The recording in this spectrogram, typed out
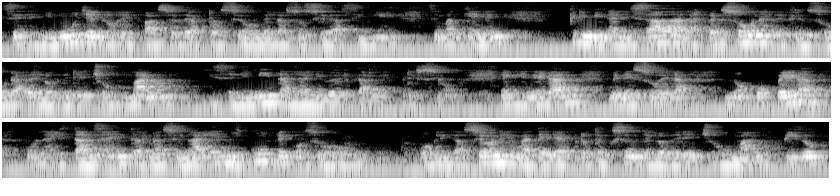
se disminuyen los espacios de actuación de la sociedad civil, se mantienen criminalizadas las personas defensoras de los derechos humanos y se limita la libertad de expresión. En general, Venezuela no coopera con las instancias internacionales ni cumple con sus obligaciones en materia de protección de los derechos humanos. Pido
